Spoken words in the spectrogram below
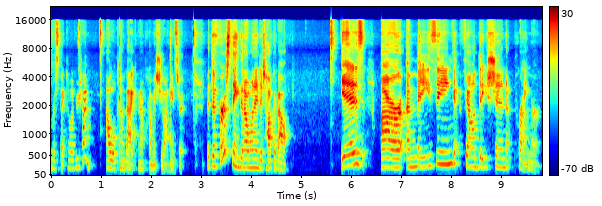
respectful of your time. I will come back and I promise you I'll answer it. But the first thing that I wanted to talk about is our amazing foundation primer.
